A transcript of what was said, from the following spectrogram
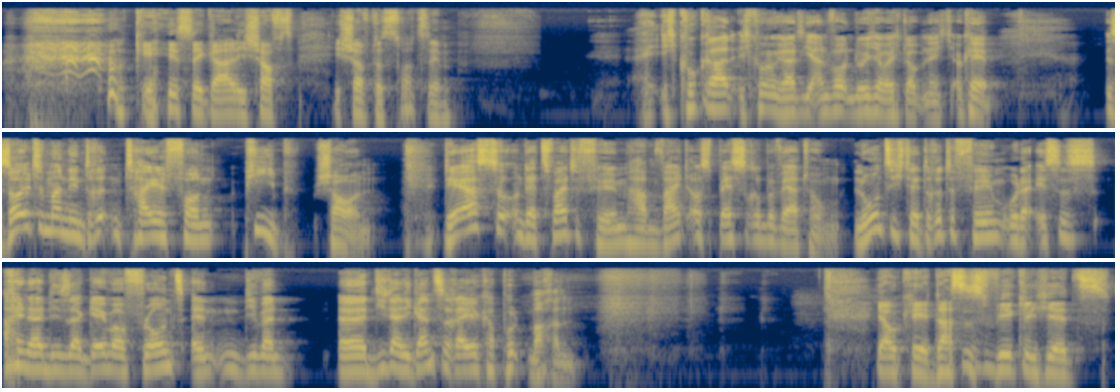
Okay, ist egal. Ich schaff's. Ich schaff das trotzdem. Ich guck gerade, ich guck mir gerade die Antworten durch, aber ich glaube nicht. Okay. Sollte man den dritten Teil von Piep schauen? Der erste und der zweite Film haben weitaus bessere Bewertungen. Lohnt sich der dritte Film oder ist es einer dieser Game of Thrones Enden, die man, äh, die dann die ganze Reihe kaputt machen? Ja, okay, das ist wirklich jetzt.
